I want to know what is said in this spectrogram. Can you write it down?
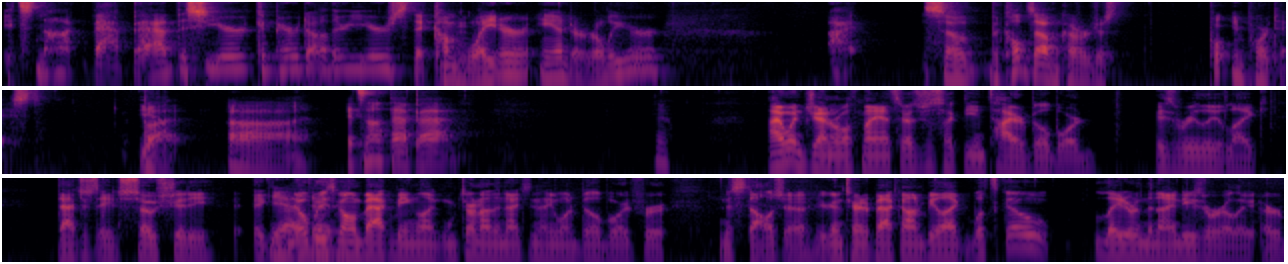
it's not that bad this year compared to other years that come later and earlier. I so the Cult's album cover just in poor taste, Yeah, but uh, it's not that bad. Yeah, I went general with my answer. It's just like the entire Billboard is really like that. Just aged so shitty. It- Yeah, nobody's going back and being like, turn on the 1991 Billboard for nostalgia." You're gonna turn it back on and be like, "Let's go later in the 90s or early or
